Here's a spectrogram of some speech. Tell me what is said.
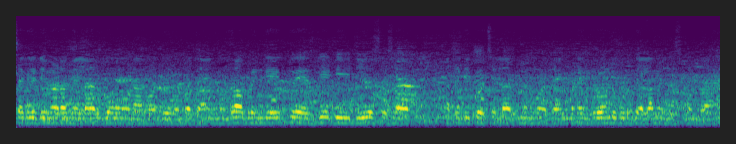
secretary madam எல்லாருக்கும் நாங்கள் வந்து ரொம்ப தேங்க் பண்ணுறோம் அப்புறம் இங்கே இருக்கிற SGT DSO sir athletic coach எல்லாருக்குமே ரொம்ப தேங்க் பண்ணி க்ரௌண்டு கொடுத்து எல்லாமே யூஸ் பண்ணுறாங்க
